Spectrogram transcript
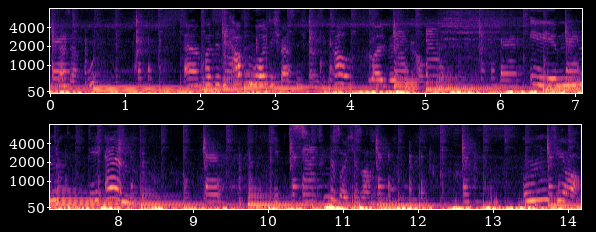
Sehr, sehr gut. Ähm, falls ihr sie kaufen wollt, ich weiß nicht, wo ihr sie kauft, weil wir sie kaufen. Im DM. Da gibt es viele solche Sachen. Und ja,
